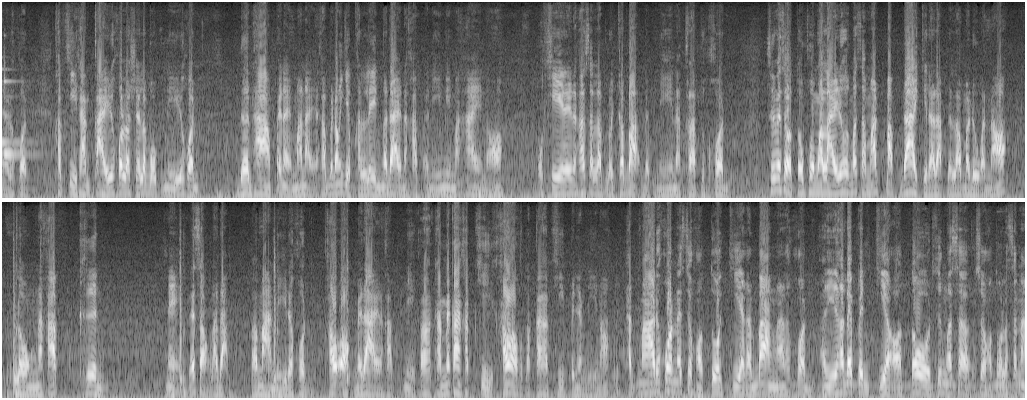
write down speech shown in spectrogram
นะทุกคน ขับขี่ทางไกลทุกคนเราใช้ระบบนี้ทุกคนเดินทางไปไหนมาไหนนะครับไม่ต้องเหยียบคันเร่งก็ได้นะครับ อันนี้มีมาให้เนาะโอเคเลยนะครับสำหรับรถกระบะแบบนี้นะครับ ทุกคน ซึ่งในส่วนตัวพวงมาลัยทุกคนก็สามารถปรับได้กี่ระดับเดี๋ยวเรามาดูกันเนาะลงนะครับขึ้นนี่ได้ 2 ระดับ ประมาณนี้ทุกคนเข้าออกไม่ได้นะครับนี่ก็ทำให้การขับขี่เข้าออกต่อการขับขี่เป็นอย่างดีเนาะถัดมาทุกคนในส่วนของตัวเกียร์กันบ้างนะทุกคน อันนี้เขาได้เป็นเกียร์ออโต้ซึ่งลักษณะส่วนของตัวลักษณะ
